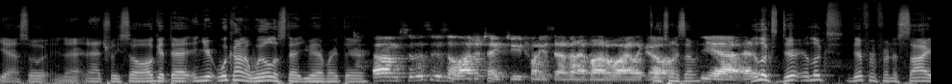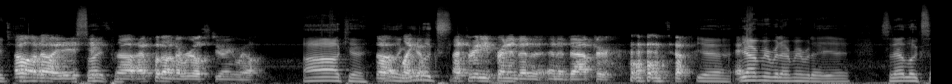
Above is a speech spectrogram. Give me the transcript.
Yeah, so naturally, so I'll get that. And your what kind of wheel is that you have right there? Um, so this is a Logitech G27 I bought a while ago. Oh, 27? Yeah. It looks di- it looks different from the side. oh no, it, it's, uh, I put on a real steering wheel. Ah, okay. So like it a, looks. I 3D printed an, an adapter. So- yeah, yeah, I remember that. I remember that. Yeah. So that looks.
